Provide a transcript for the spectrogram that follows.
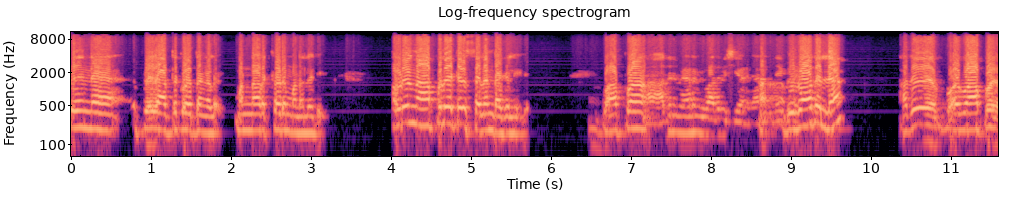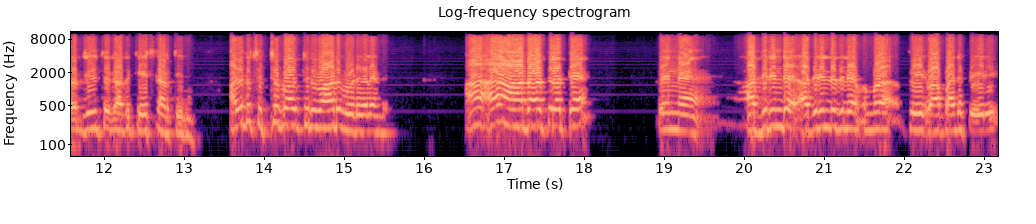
പിന്നെ പേര് ആട്ടക്കോത്തങ്ങൾ മണ്ണാർക്കാട് മണലരി അവിടെ ഒരു നാൽപ്പത് ഏക്കർ സ്ഥലം ഉണ്ട് അകലിയിൽ വാപ്പ അതിന് അതൊരു വേറെ വിവാദ വിഷയമാണ്. വിവാദമല്ല. അത് വാപ്പ ജീവിച്ച അത് കേസ് നടത്തിയിരുന്നു. അതിന്റെ ചുറ്റുഭാഗത്ത് ഒരുപാട് വീടുകളുണ്ട്. ആ ആ ആധാരത്തിലൊക്കെ പിന്നെ അതിരിന്റെ അതിരിന്റെ ഇതിൽ നമ്മളെ പേര് വാപ്പാന്റെ പേര്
